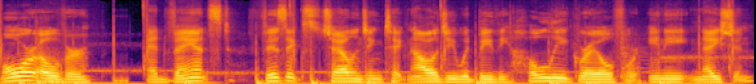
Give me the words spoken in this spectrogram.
Moreover, advanced physics challenging technology would be the holy grail for any nation.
